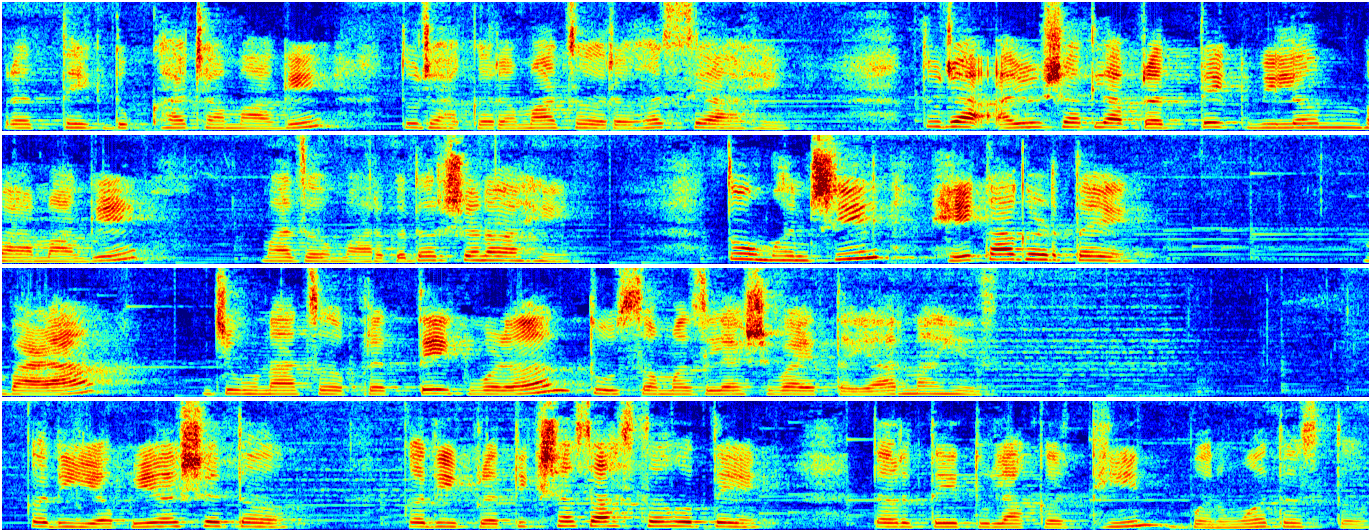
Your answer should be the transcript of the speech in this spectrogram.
प्रत्येक दुःखाच्या मागे तुझ्या कर्माचं रहस्य आहे. तुझ्या आयुष्यातल्या प्रत्येक विलंबामागे माझं मार्गदर्शन आहे. तू म्हणशील हे का घडतंय? बाळा जीवनाचं प्रत्येक वळण तू समजल्याशिवाय तयार नाहीस. कधी अपयश येतं कधी प्रतीक्षा जास्त होते तर ते तुला कठीण बनवत असतं.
